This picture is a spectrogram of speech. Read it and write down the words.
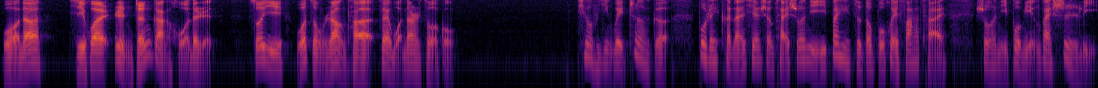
我呢，喜欢认真干活的人。”所以我总让他在我那儿做工。就因为这个，布瑞克南先生才说你一辈子都不会发财，说你不明白事理，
